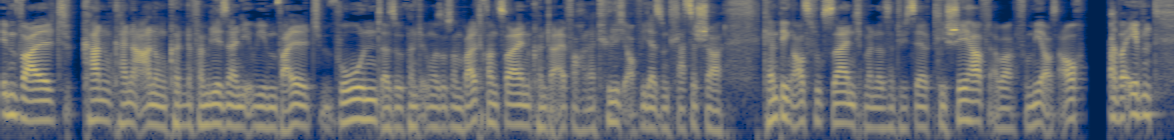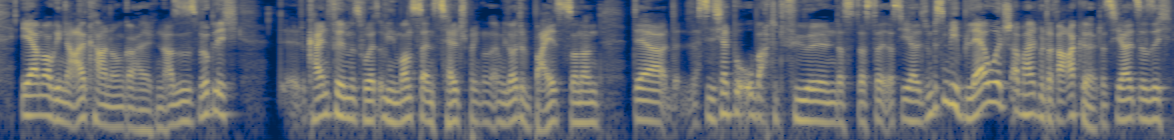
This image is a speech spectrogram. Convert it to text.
im Wald kann, keine Ahnung, könnte eine Familie sein, die irgendwie im Wald wohnt, also könnte irgendwas so am Waldrand sein, könnte einfach natürlich auch wieder so ein klassischer Campingausflug sein. Ich meine, das ist natürlich sehr klischeehaft, aber von mir aus auch. Aber eben eher im Originalkanon gehalten. Also es ist wirklich kein Film ist, wo jetzt irgendwie ein Monster ins Zelt springt und irgendwie Leute beißt, sondern der, dass sie sich halt beobachtet fühlen, dass, dass, dass sie halt so ein bisschen wie Blair Witch, aber halt mit Rake, dass sie halt so sich,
